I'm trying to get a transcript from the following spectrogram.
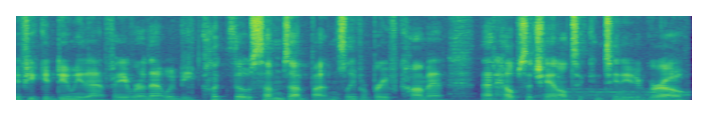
if you could do me that favor, and that would be click those thumbs up buttons, leave a brief comment. That helps the channel to continue to grow.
